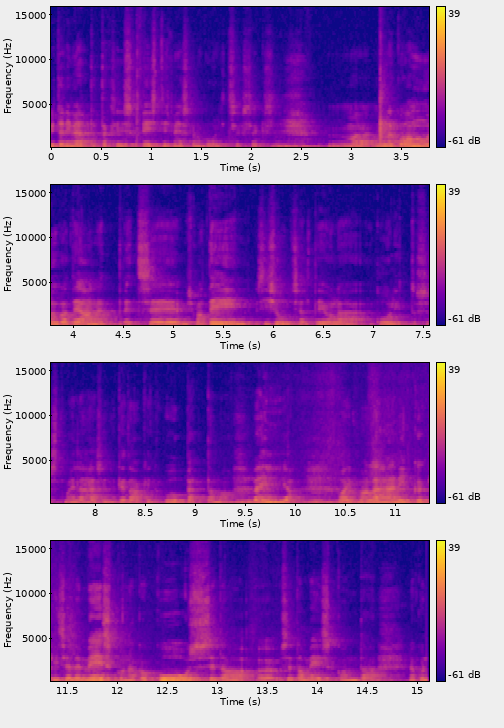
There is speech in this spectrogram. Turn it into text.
mida nimetatakse Eestis meeskonnakoolituseks, eks mm. -hmm. ma, ma nagu ammu juba tean, et, et see, mis ma teen, sisuliselt ei ole koolitus, sest ma ei lähe sinna kedagi nagu õpetama mm -hmm. välja. Mhm. vaid ma lähen ikkagi selle meeskonnaga koos seda, seda meeskonda nagu,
